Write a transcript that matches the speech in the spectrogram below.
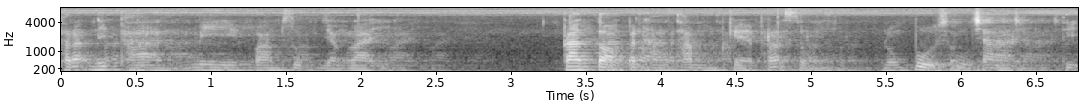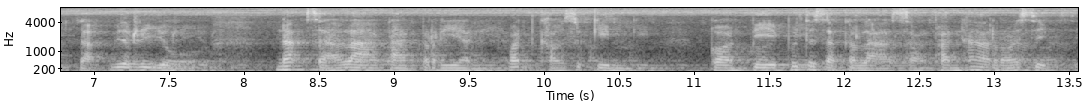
พระนิพพานมีความสุขอย่างไร การตอบปัญหาธรรมแก่พระสงฆ์หลวงปู่สมชาย ติตวิริโย ณศาลาการประเรียนวัดเขาสุกิม ก่อนปีพุทธศักราช 2510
